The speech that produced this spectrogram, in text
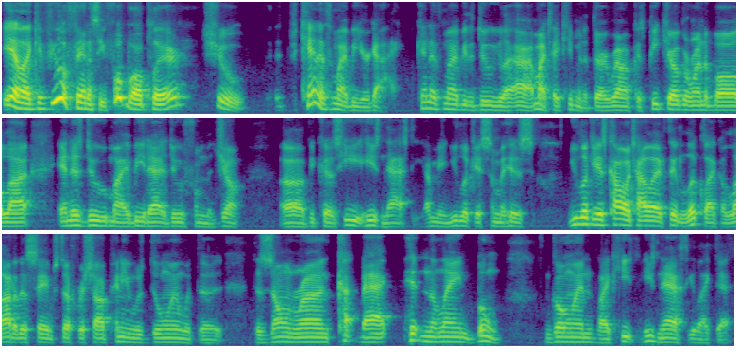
yeah like if you're a fantasy football player shoot kenneth might be your guy. Kenneth might be the dude you're like right, i might take him in the third round because pete carroll can run the ball a lot and this dude might be that dude from the jump uh, because he he's nasty. I mean you look at some of his you look at his college highlights they look like a lot of the same stuff Rashaad Penny was doing with the the zone run cut back hitting the lane boom going like he, he's nasty like that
